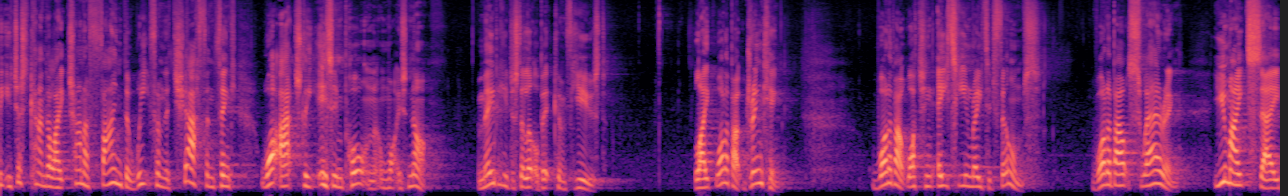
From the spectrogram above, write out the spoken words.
that you're just kind of like trying to find the wheat from the chaff and think what actually is important and what is not. And maybe you're just a little bit confused. Like, what about drinking? What about watching 18 rated films? What about swearing? You might say,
